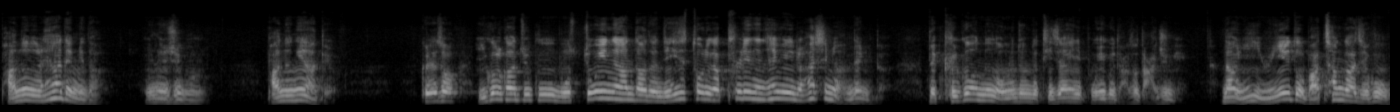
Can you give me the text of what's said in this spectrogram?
반응을 해야 됩니다. 이런 식으로 반응해야 돼요. 그래서 이걸 가지고 뭐 조인을 한다든지 히스토리가 풀리는 행위를 하시면 안 됩니다. 근데 그거는 어느 정도 디자인이 보이고 나서 나중에. 나 이 위에도 마찬가지고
